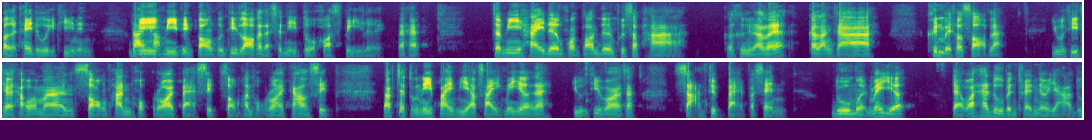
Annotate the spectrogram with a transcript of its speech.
เปิดให้ดูอีกทีหนึ่งมีมีเป็นกองทุนที่ล้อกับดัชนีตัว KOSPI เลยนะฮะจะมี high เดิมของตอนเดือนพฤษภา ก็คือตอนนี้กำลังจะขึ้นไปทดสอบแล้ว อยู่ที่แถวๆประมาณ 2,680 2,690 นับจากตรงนี้ไปมี upside อีกไม่เยอะนะ อยู่ที่ประมาณสัก 3.8%ดูเหมือนไม่เยอะ แต่ว่าถ้าดูเป็นเทรนด์ยาวๆ ดู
